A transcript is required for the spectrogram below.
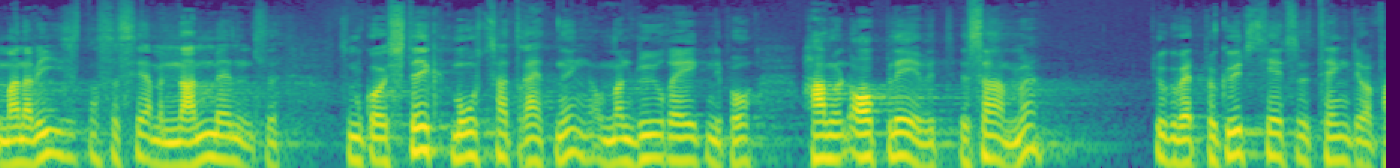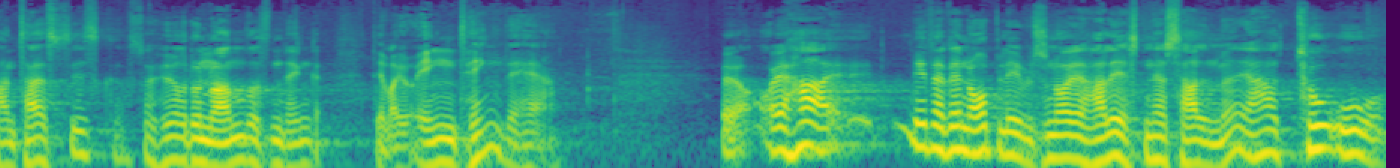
man, avisen, og så ser man en anmeldelse som går i stikk motsatt retning. Og man lurer egentlig på har man opplevd det samme. Du har vært på gudstjeneste og tenkt det var fantastisk, og så hører du noen andre som tenker det var jo ingenting, det her. Og Jeg har litt av den opplevelsen når jeg har lest denne salmen. Jeg har to ord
